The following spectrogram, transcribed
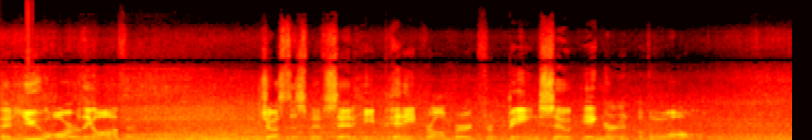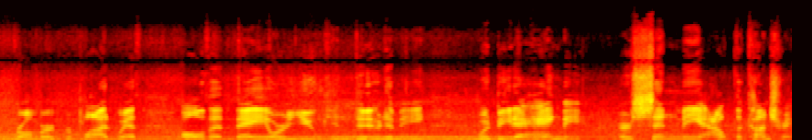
that you are the author. Justice Smith said he pitied Romberg for being so ignorant of the law. Romberg replied with, all that they or you can do to me would be to hang me or send me out the country.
